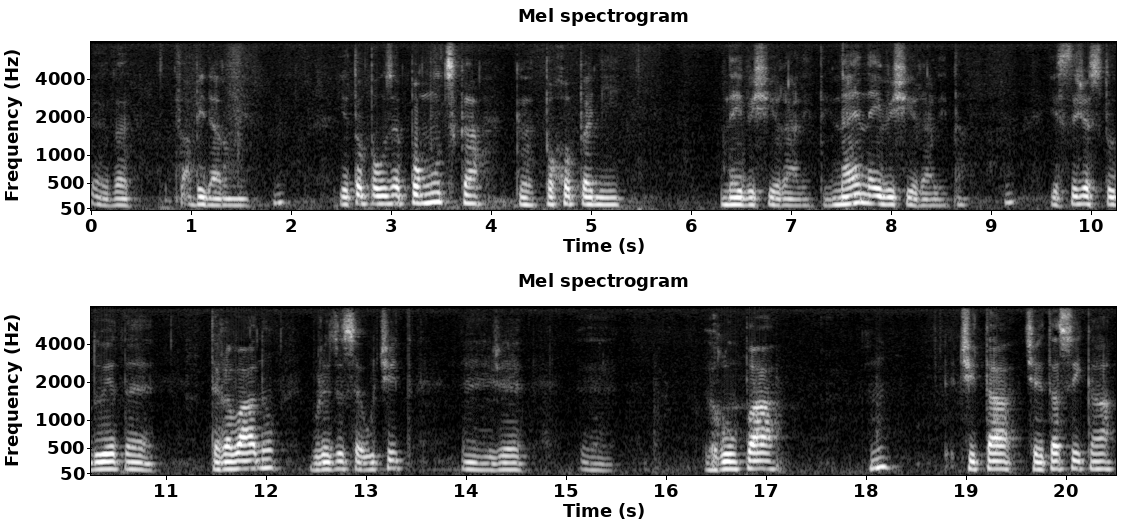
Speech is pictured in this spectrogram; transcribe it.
eh, v, v Abidarmě. Hm? Je to pouze pomůcka k pochopení nejvyšší reality. Ne nejvyšší realita. Hm? Jestliže studujete Teravánu, budete se učit, eh, že eh, rupa, hm? čita, četasika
